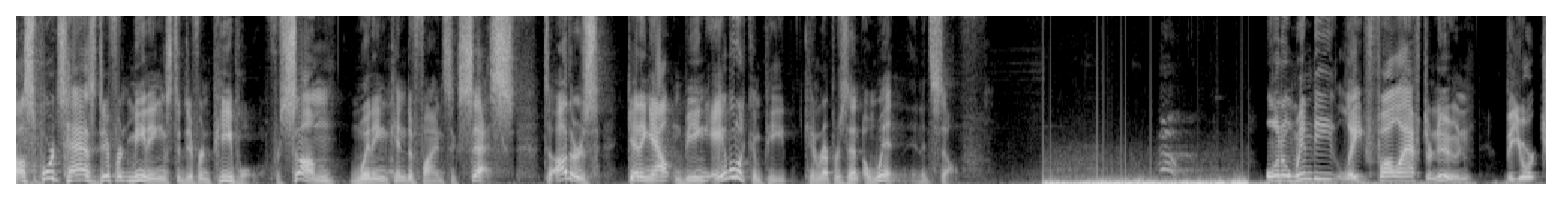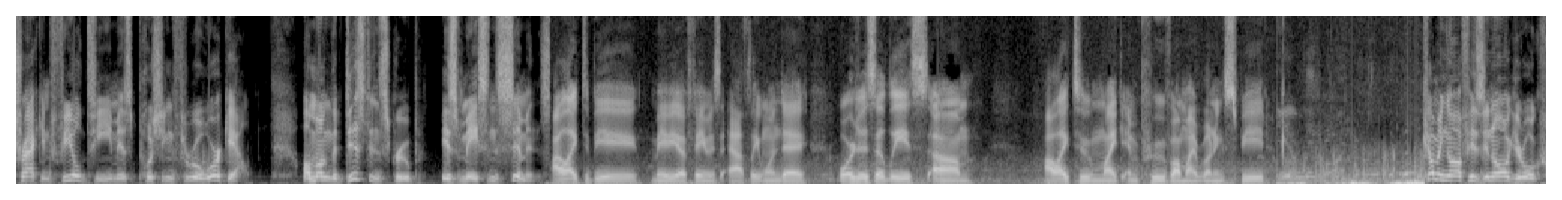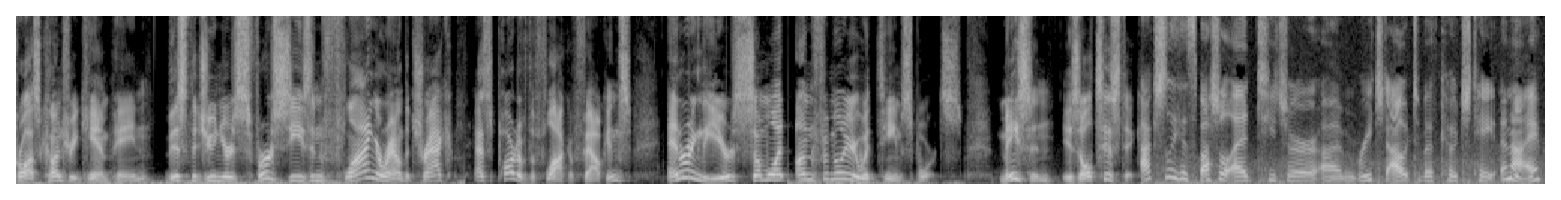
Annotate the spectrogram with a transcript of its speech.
While sports has different meanings to different people. For some, winning can define success. To others, getting out and being able to compete can represent a win in itself. On a windy, late fall afternoon, the York track and field team is pushing through a workout. Among the distance group is Mason Simmons. I like to be maybe a famous athlete one day, or just at least um, I like to like improve on my running speed. Coming off his inaugural cross country campaign, this the junior's first season flying around the track as part of the flock of Falcons, entering the year somewhat unfamiliar with team sports. Mason is autistic. Actually, his special ed teacher um, reached out to both Coach Tate and I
